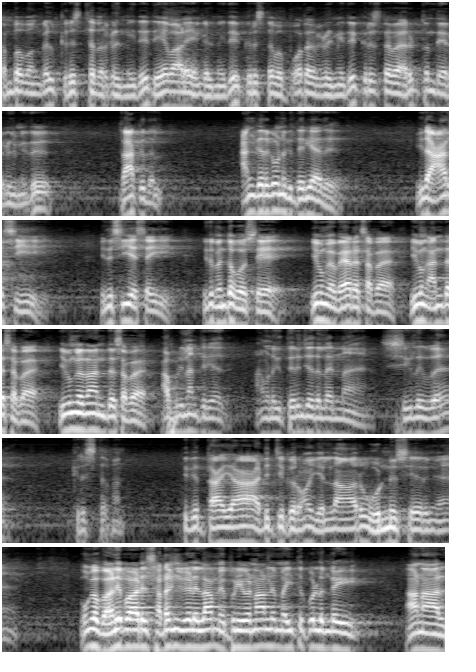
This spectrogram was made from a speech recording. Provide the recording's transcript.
சம்பவங்கள் கிறிஸ்தவர்கள் மீது தேவாலயங்கள் மீது கிறிஸ்தவ போதகர்கள் மீது கிறிஸ்தவ அருட்தந்தையர்கள் மீது தாக்குதல். அங்கே இருக்கவனுக்கு தெரியாது. இது ஆர்சி இது சிஎஸ்ஐ இது பெந்தகோசே இவங்க வேறு சபை இவங்க அந்த சபை இவங்க தான் இந்த சபை. அப்படிலாம் தெரியாது. அவனுக்கு தெரிஞ்சதில் என்ன? சிலுவை கிறிஸ்தவன். இதுக்கு தாயா அடிச்சுக்கிறோம் எல்லாரும் ஒன்று சேருங்க. உங்கள் வழிபாடு சடங்குகள் எல்லாம் எப்படி வேணாலும் வைத்துக் கொள்ளுங்கள். ஆனால்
